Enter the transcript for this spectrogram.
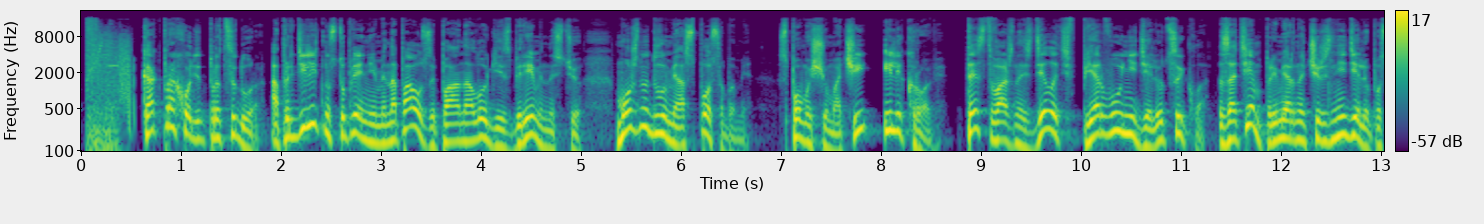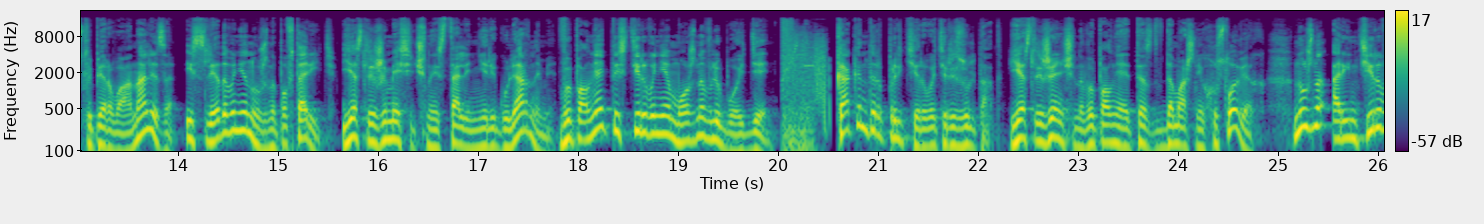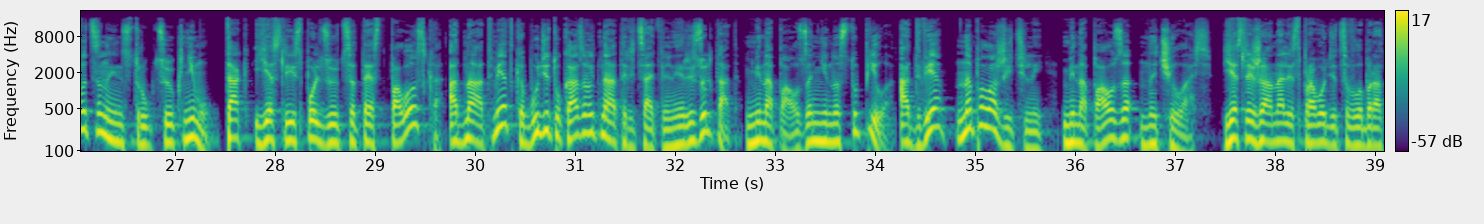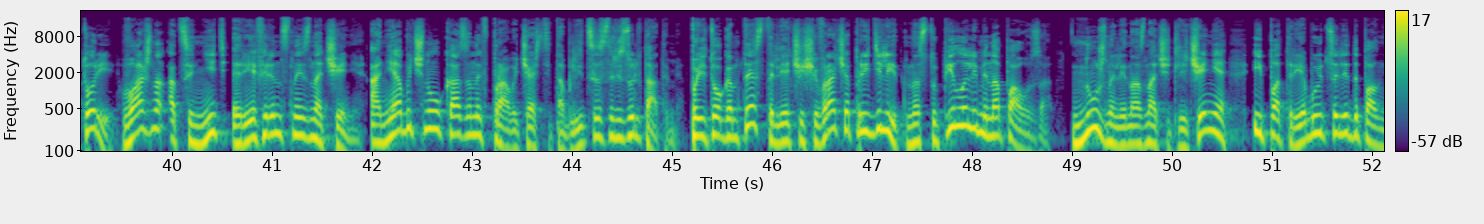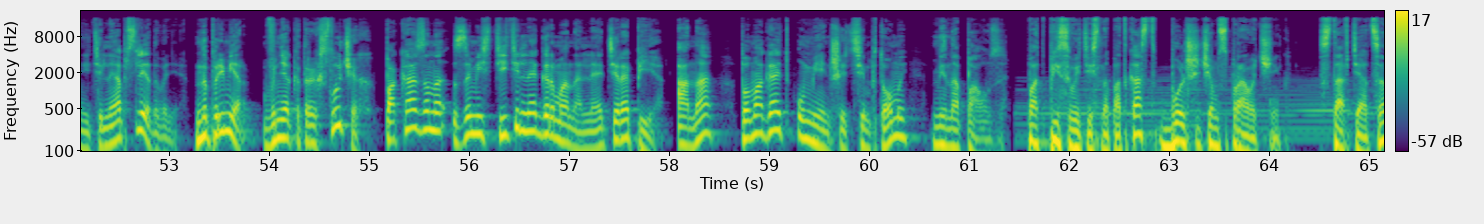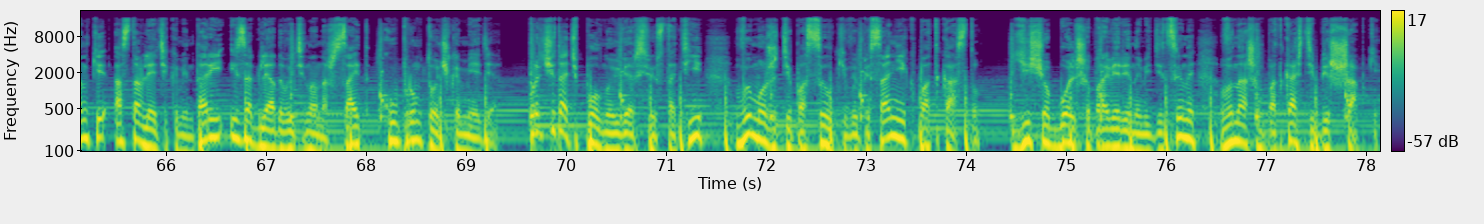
Как проходит процедура? Определить наступление менопаузы по аналогии с беременностью можно двумя способами – с помощью мочи или крови. Тест важно сделать в первую неделю цикла. Затем, примерно через неделю после первого анализа, исследование нужно повторить. Если же месячные стали нерегулярными, выполнять тестирование можно в любой день. Как интерпретировать результат? Если женщина выполняет тест в домашних условиях, нужно ориентироваться на инструкцию к нему. Так, если используется тест-полоска, одна отметка будет указывать на отрицательный результат – менопауза не наступила, а две – на положительный – менопауза началась. Если же анализ проводится в лаборатории, важно оценить референсные значения. Они обычно указаны в правой части таблицы с результатами. По итогам теста лечащий врач определит, наступила ли менопауза, нужно ли назначить лечение и потребуется ли дополнительное обследование. Например, в некоторых случаях показана заместительная гормональная терапия. Она помогает уменьшить симптомы менопаузы. Подписывайтесь на подкаст «Больше, чем справочник». Ставьте оценки, оставляйте комментарии и заглядывайте на наш сайт kuprum.media. Прочитать полную версию статьи вы можете по ссылке в описании к подкасту. Еще больше проверенной медицины в нашем подкасте «Без шапки».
